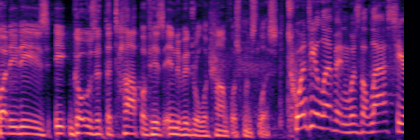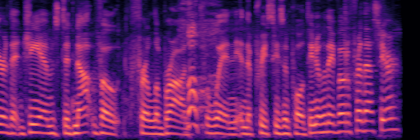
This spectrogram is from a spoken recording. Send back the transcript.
but it is it goes at the top of his individual accomplishments list. 2011 was the last year that GMs did not vote for LeBron Oh. to win in the preseason poll. Do you know who they voted for this year?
